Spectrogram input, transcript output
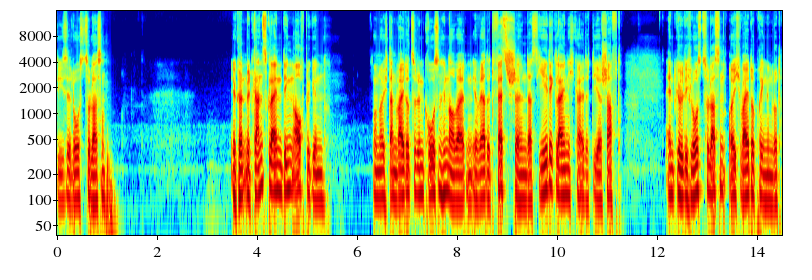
diese loszulassen. Ihr könnt mit ganz kleinen Dingen auch beginnen und euch dann weiter zu den großen hinarbeiten. Ihr werdet feststellen, dass jede Kleinigkeit, die ihr schafft, endgültig loszulassen, euch weiterbringen wird.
